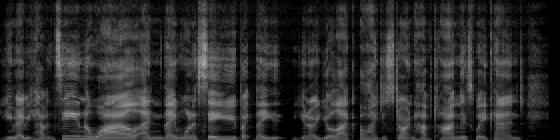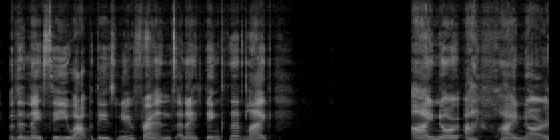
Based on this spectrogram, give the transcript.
you maybe haven't seen in a while and they want to see you, but they, you know, you're like, oh, I just don't have time this weekend. But then they see you out with these new friends. And I think that, like, I know, I, I know,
